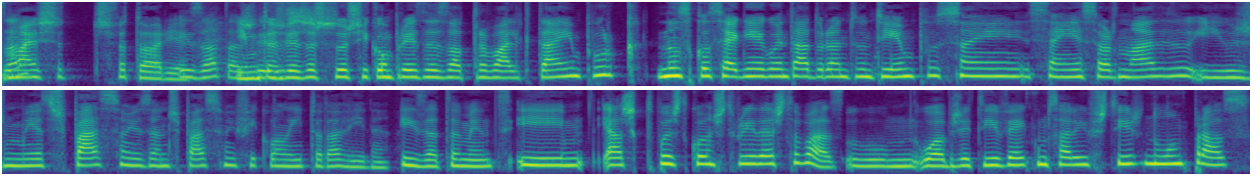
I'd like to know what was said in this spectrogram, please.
mais satisfatória. Exato, e muitas vezes... vezes as pessoas ficam presas ao trabalho que têm porque não se conseguem aguentar durante um tempo sem, sem esse ordenado e os meses passam e os anos passam e ficam ali toda a vida. Exatamente. E acho que depois de construir esta base, o, o objetivo é começar a investir no longo prazo.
